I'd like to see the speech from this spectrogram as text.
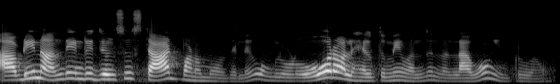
அப்படின்னு அந்த இண்டிவிஜுவல்ஸும் ஸ்டார்ட் பண்ணும் போதில் உங்களோட ஓவரால் ஹெல்த்துமே வந்து நல்லாவும் இம்ப்ரூவ் ஆகும்.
